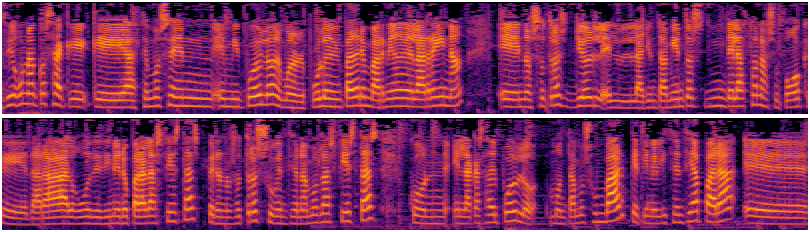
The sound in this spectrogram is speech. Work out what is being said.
Os digo una cosa que, que hacemos en, en mi pueblo, bueno, el pueblo de mi padre, en Barneo de la Reina. Eh, nosotros, yo, el, el ayuntamiento de la zona supongo que dará algo de dinero para las fiestas, pero nosotros subvencionamos las fiestas con, en la casa del pueblo montamos un bar que tiene licencia para eh,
